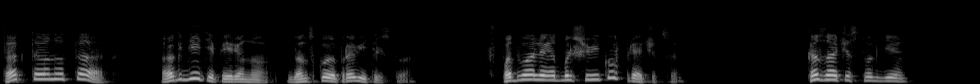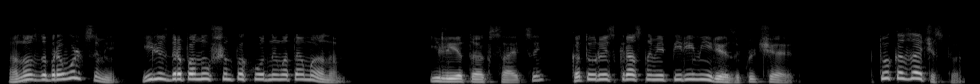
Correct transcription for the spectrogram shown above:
Так-то оно так. А где теперь оно, донское правительство? В подвале от большевиков прячется? Казачество где? Оно с добровольцами или с драпанувшим походным атаманом? Или это оксайцы, которые с красными перемирия заключают? Кто казачество?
